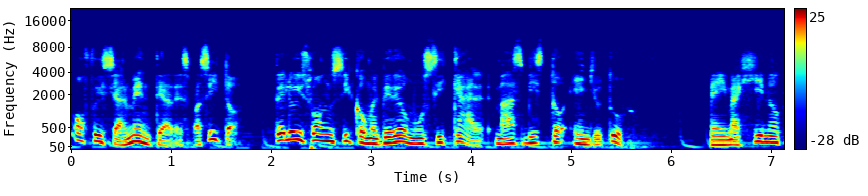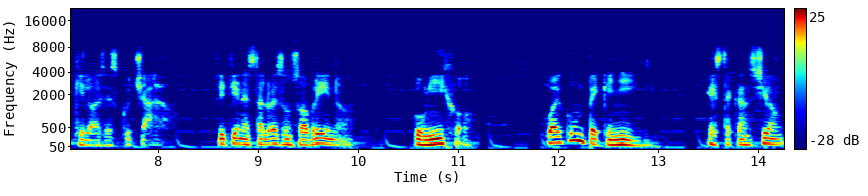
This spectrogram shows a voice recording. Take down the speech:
oficialmente a Despacito de Luis Fonsi como el video musical más visto en YouTube. Me imagino que lo has escuchado. Si tienes tal vez un sobrino, un hijo o algún pequeñín, esta canción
